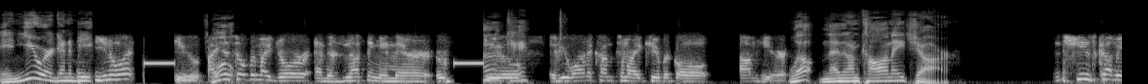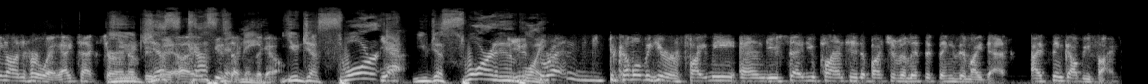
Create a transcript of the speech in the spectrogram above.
And you are going to be. You know what? F- you. I just opened my drawer and there's nothing in there. F- You, Okay. if you want to come to my cubicle, I'm here. Well, now then I'm calling HR. She's coming on her way. I texted her You a few, just uh, a few at seconds me. ago. You just swore Yeah. at you just swore at an You employee. threatened to come over here and fight me, and you said you planted a bunch of illicit things in my desk. I think I'll be fine.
